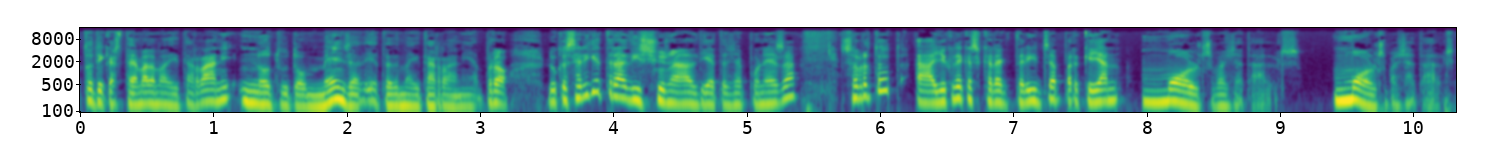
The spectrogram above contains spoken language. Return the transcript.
tot i que estem al Mediterrani, no tothom menja dieta mediterrània, però el que seria tradicional dieta japonesa, sobretot eh, jo crec que es caracteritza perquè hi ha molts vegetals, molts vegetals.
